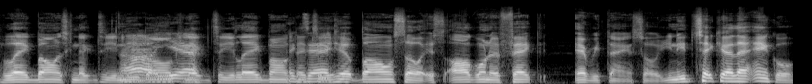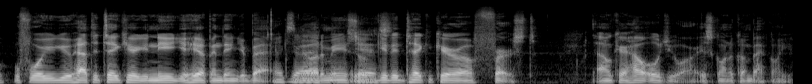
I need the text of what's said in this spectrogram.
leg bone is connected to your knee Ah, bone, yeah. connected to your leg bone, connected to your hip bone. So it's all going to affect everything. So you need to take care of that ankle before you, you have to take care of your knee, your hip, and then your back. You know what I mean? So yes. get it taken care of first. I don't care how old you are. It's going to come back on you.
